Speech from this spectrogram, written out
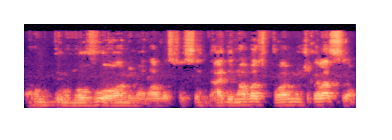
Vamos ter um novo homem, uma nova sociedade, novas formas de relação.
